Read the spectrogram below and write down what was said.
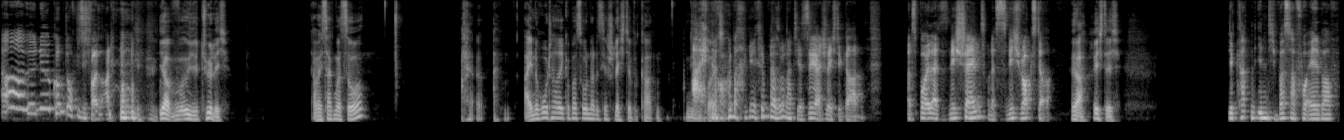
ah, ne, kommt auf die Sichtweise an. ja, natürlich. Aber ich sag mal so, eine rothaarige Person hat es hier schlechte Karten. Eine rothaarige Person hat hier sehr schlechte Karten. Und Spoiler, es ist nicht Shanks und es ist nicht Rockstar. Ja, richtig. Wir cutten in die Wasser vor Elbaf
